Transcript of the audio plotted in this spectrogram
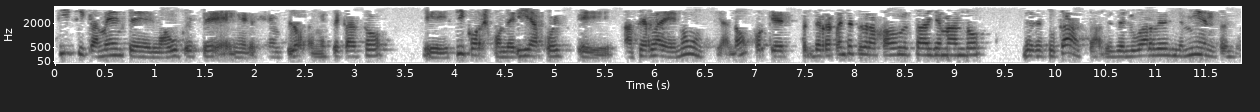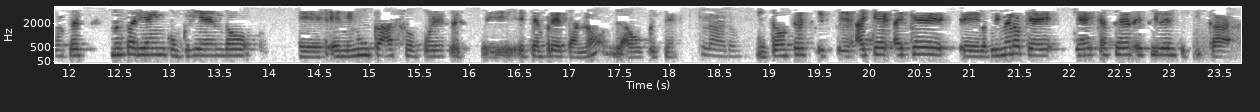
físicamente en la UPC, en el ejemplo, en este caso, eh, sí correspondería pues eh, hacer la denuncia, ¿no? Porque de repente este trabajador lo estaba llamando desde su casa, desde el lugar de aislamiento, entonces no estarían incumpliendo eh, en ningún caso pues este, esta empresa, ¿no? La UPC. Claro. Entonces, este, hay que, hay que, eh, lo primero que, que hay que hacer es identificar,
